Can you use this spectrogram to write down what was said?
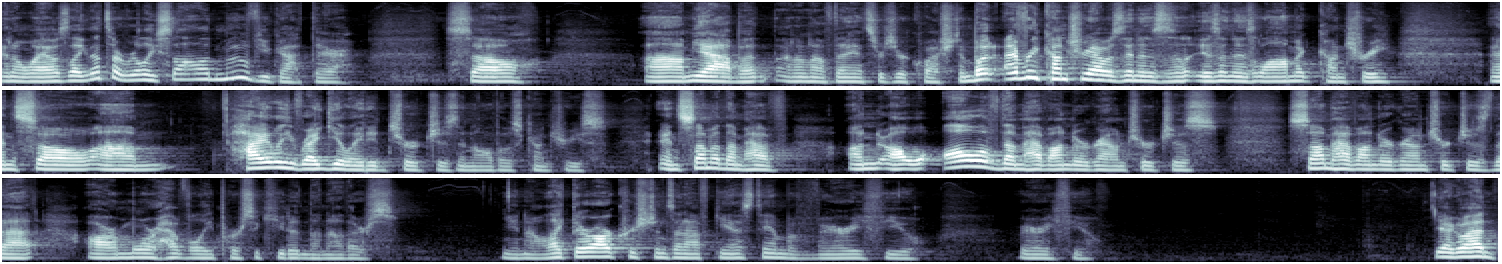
in a way. I was like, that's a really solid move you got there. So um, yeah, but I don't know if that answers your question. But every country I was in is, is an Islamic country. And so, um, highly regulated churches in all those countries. And some of them have, under, all of them have underground churches. Some have underground churches that are more heavily persecuted than others. You know, like there are Christians in Afghanistan, but very few. Very few. Yeah, go ahead.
